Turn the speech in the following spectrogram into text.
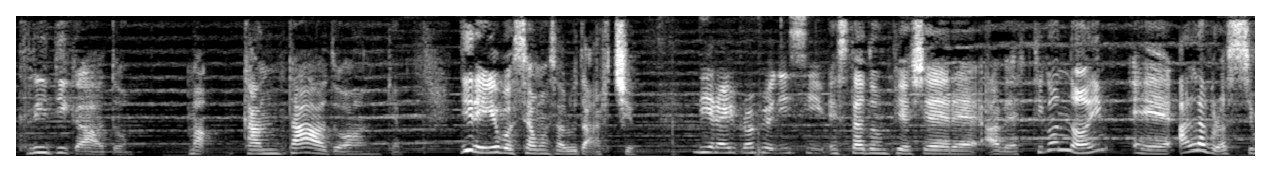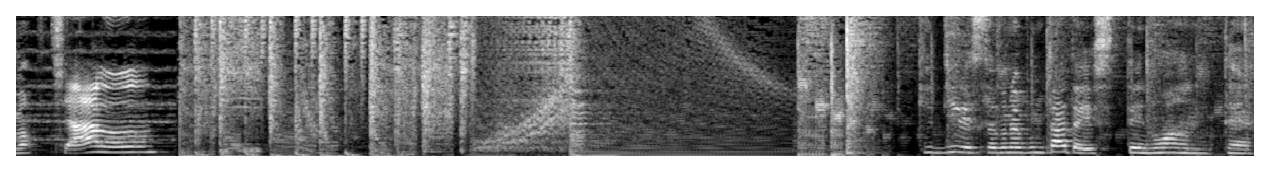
criticato, ma cantato anche, direi che possiamo salutarci. Direi proprio di sì. È stato un piacere averti con noi e alla prossima. Ciao! Che dire, è stata una puntata estenuante.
